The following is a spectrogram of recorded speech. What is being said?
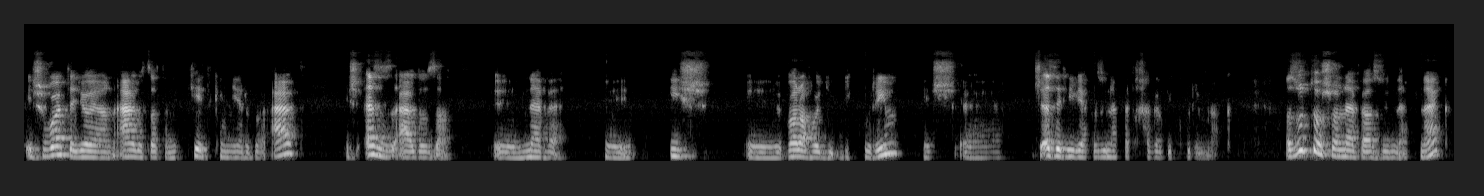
és volt egy olyan áldozat, ami két kenyérből állt, és ez az áldozat neve is valahogy bikurim, és, és ezért hívják az ünnepet Hagabikurimnak. Az utolsó neve az ünnepnek,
